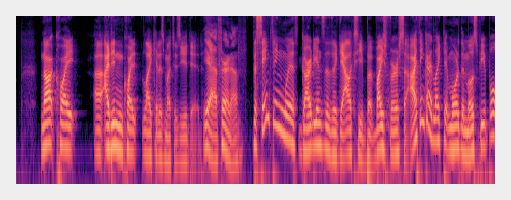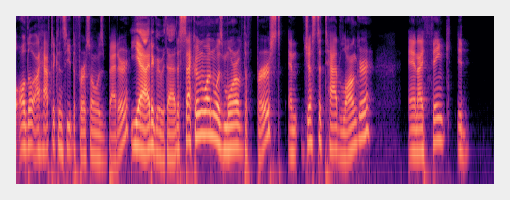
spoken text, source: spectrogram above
not quite. Uh, I didn't quite like it as much as you did. Yeah, fair enough. The same thing with Guardians of the Galaxy, but vice versa. I think I liked it more than most people, although I have to concede the first one was better. Yeah, I'd agree with that. The second one was more of the first and just a tad longer. And I think it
